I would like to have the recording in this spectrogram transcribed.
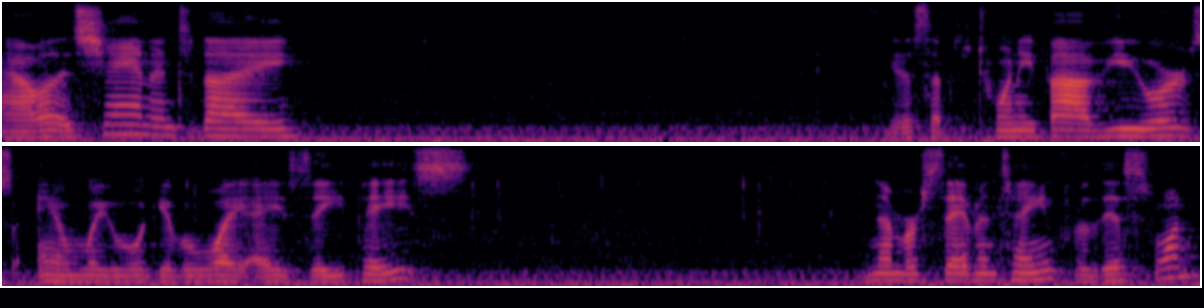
How is Shannon today? Get us up to 25 viewers and we will give away a Zi piece. Number 17 for this one.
